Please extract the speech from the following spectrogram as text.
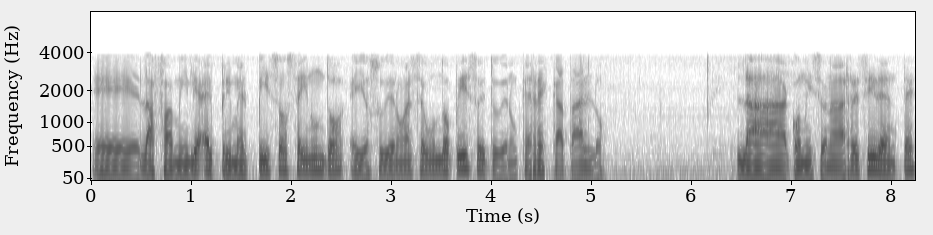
Eh, la familia, el primer piso se inundó, ellos subieron al segundo piso y tuvieron que rescatarlo. La comisionada residente,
